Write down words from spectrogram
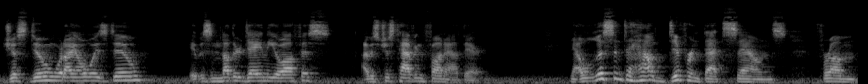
just doing what I always do. It was another day in the office. I was just having fun out there. Now listen to how different that sounds from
